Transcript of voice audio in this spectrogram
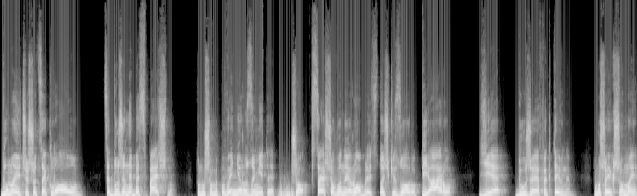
думаючи, що це клоун, це дуже небезпечно. Тому що ми повинні розуміти, що все, що вони роблять з точки зору піару, є дуже ефективним. Тому що якщо ми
